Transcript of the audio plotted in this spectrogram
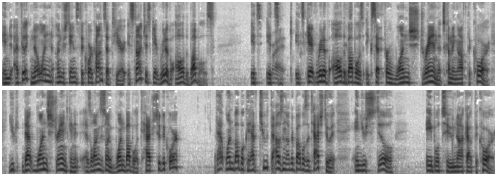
And I feel like no one understands the core concept here. It's not just get rid of all the bubbles it's it's right. it's get rid of all the bubbles except for one strand that's coming off the core. You that one strand can, as long as there's only one bubble attached to the core, that one bubble could have two thousand other bubbles attached to it, and you're still able to knock out the core.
